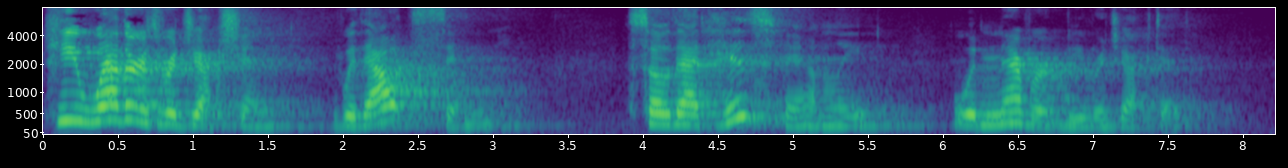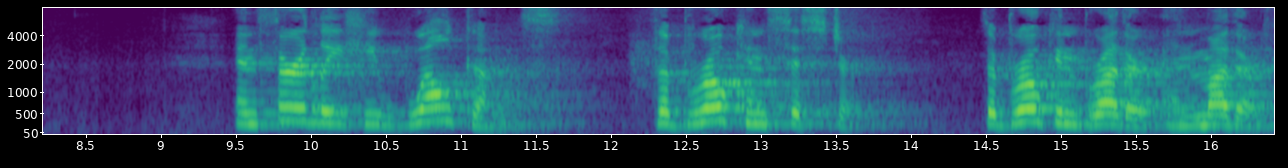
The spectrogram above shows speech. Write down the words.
He weathers rejection without sin so that his family would never be rejected. And thirdly, he welcomes the broken sister, the broken brother and mother,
